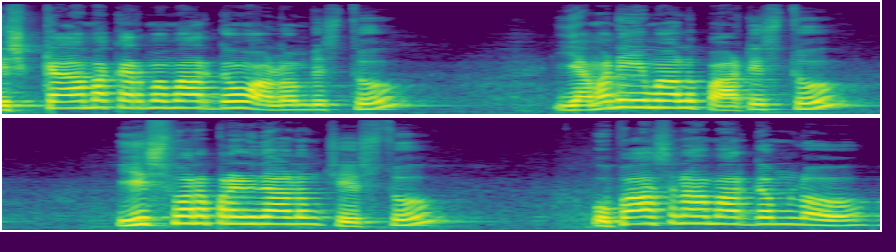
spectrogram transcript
నిష్కామ కర్మ మార్గం అవలంబిస్తూ యమ నియమాలు పాటిస్తూ ఈశ్వర ప్రణిధానం చేస్తూ ఉపాసనా మార్గంలో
